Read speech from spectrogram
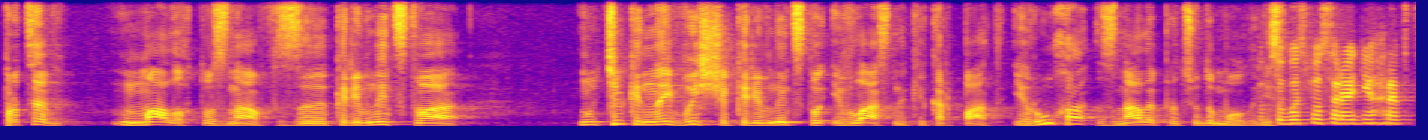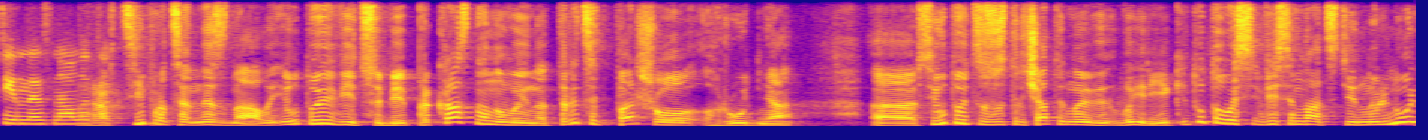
про це мало хто знав з керівництва. Ну тільки найвище керівництво і власники Карпат і Руха знали про цю домовленість. Тобто безпосередньо гравці не знали? Гравці про це не знали. І от уявіть собі, прекрасна новина 31 грудня. Е, всі готуються зустрічати новий рік. І тут о 18.00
